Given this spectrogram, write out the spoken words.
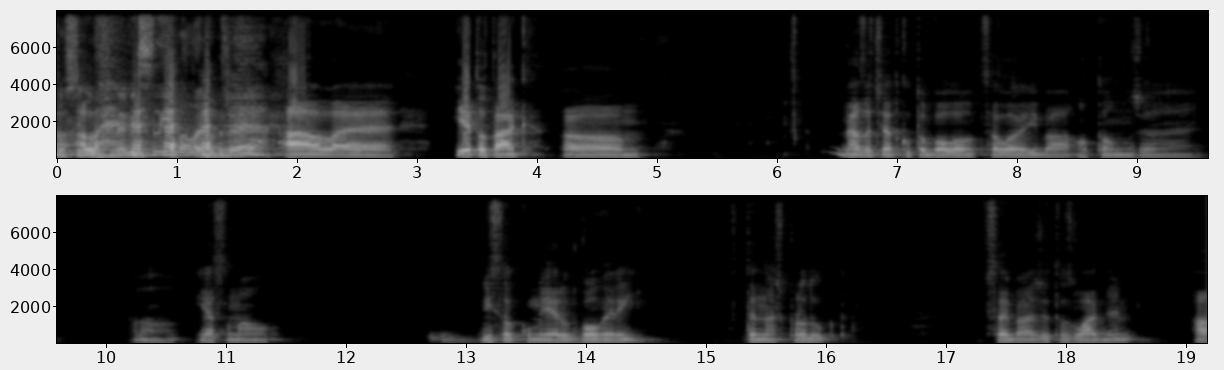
To si ale... už nemyslím, ale dobře. ale je to tak. Um, na začiatku to bolo celé iba o tom, že ja som mal vysokú mieru dôvery v ten náš produkt, v seba, že to zvládnem a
